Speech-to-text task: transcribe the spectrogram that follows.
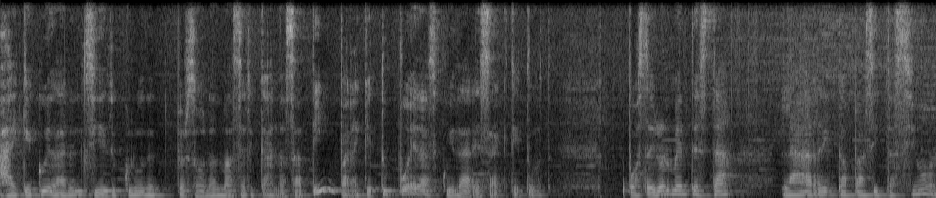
hay que cuidar el círculo de personas más cercanas a ti para que tú puedas cuidar esa actitud. Posteriormente está la recapacitación,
